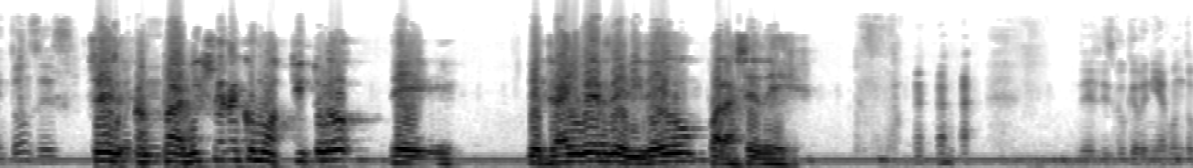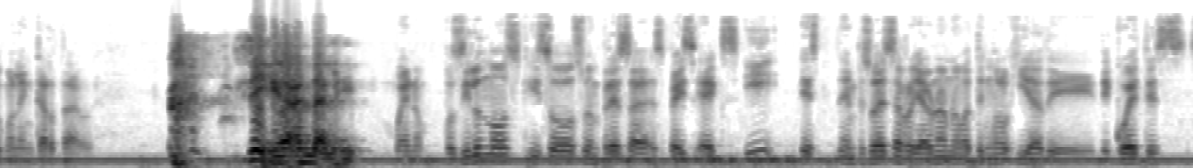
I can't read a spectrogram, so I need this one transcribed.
Entonces... para mí suena como título de, de driver de video para CD. Del disco que venía junto con la encarta. sí, ándale. Bueno, pues Elon Musk hizo su empresa SpaceX y empezó a desarrollar una nueva tecnología de, cohetes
